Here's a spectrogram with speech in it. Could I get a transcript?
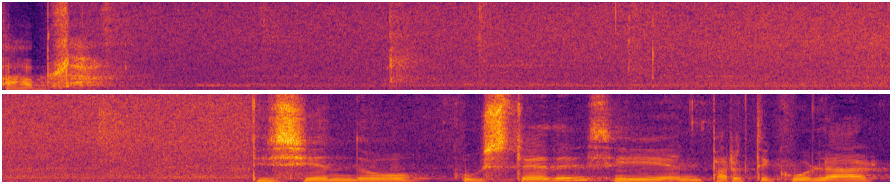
habla. Diciendo, ustedes y en particular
